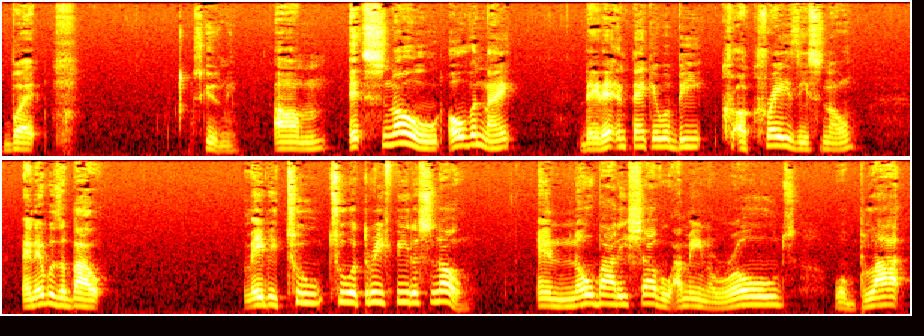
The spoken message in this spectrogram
But excuse me, um, it snowed overnight. They didn't think it would be a crazy snow, and it was about maybe two, two or three feet of snow, and nobody shoveled. I mean, the roads were blocked,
